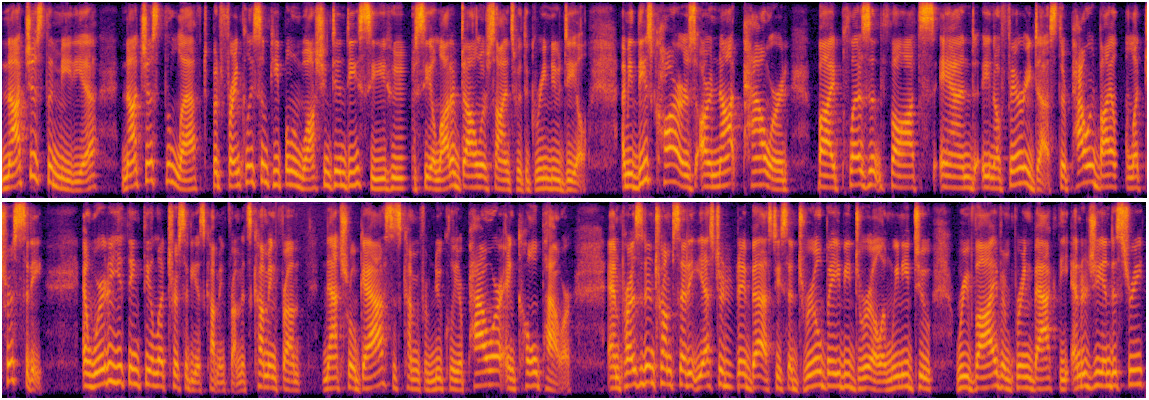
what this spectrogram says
not just the media, not just the left, but frankly, some people in Washington, D.C., who see a lot of dollar signs with the Green New Deal. I mean, these cars are not powered by pleasant thoughts and you know fairy dust. They're powered by electricity. And where do you think the electricity is coming from? It's coming from natural gas, it's coming from nuclear power and coal power. And President Trump said it yesterday best. He said, drill, baby, drill. And we need to revive and bring back the energy industry.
